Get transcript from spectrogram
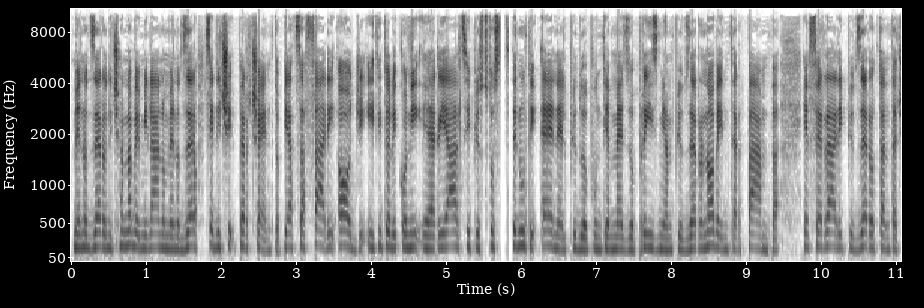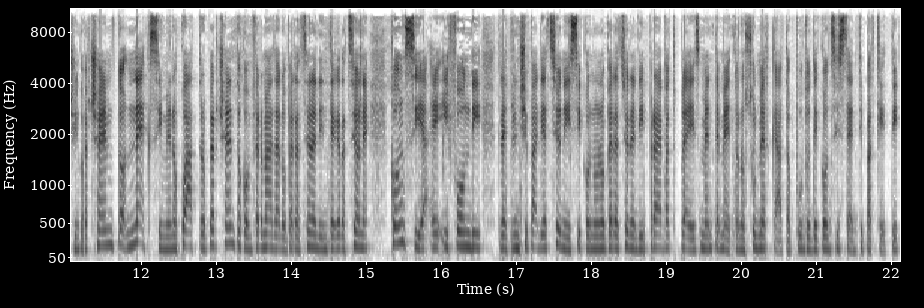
meno 0,19%, Milano meno 0,16%. Piazza Affari oggi i titoli con i eh, rialzi più sostenuti Enel più 2 punti e Prismian più 0,9%, Interpump e Ferrari più 0,85%, Nexi meno 4%, confermata l'operazione di integrazione con SIA e i fondi tra i principali azionisti con un'operazione di private placement mettono sul mercato appunto dei consistenti pacchetti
